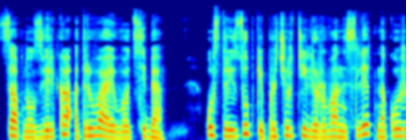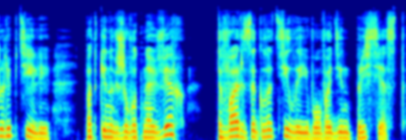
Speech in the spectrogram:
цапнул зверька, отрывая его от себя. Острые зубки прочертили рваный след на коже рептилии. Подкинув животное вверх, тварь заглотила его в один присест.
